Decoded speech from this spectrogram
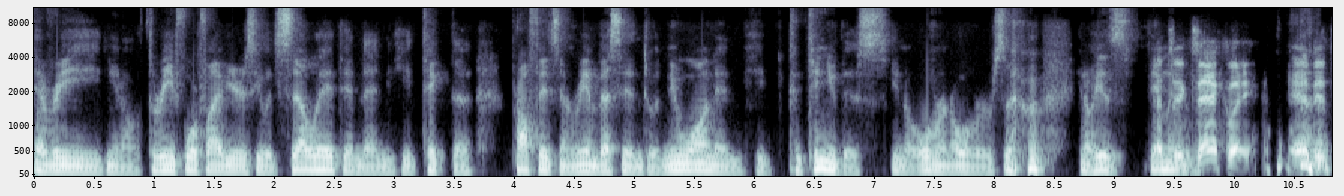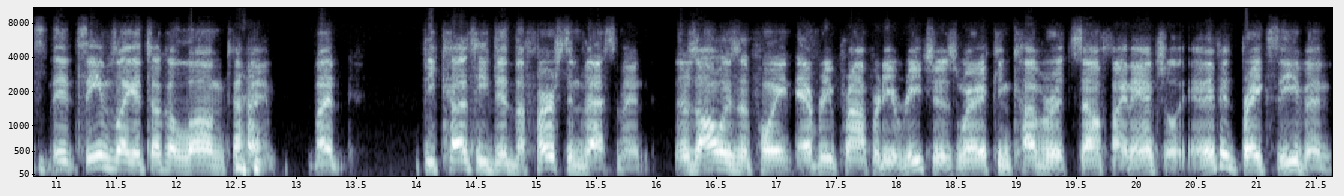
every you know three four five years he would sell it and then he'd take the profits and reinvest it into a new one and he'd continue this you know over and over. So you know his that's exactly. And it's it seems like it took a long time but because he did the first investment there's always a point every property reaches where it can cover itself financially. And if it breaks even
